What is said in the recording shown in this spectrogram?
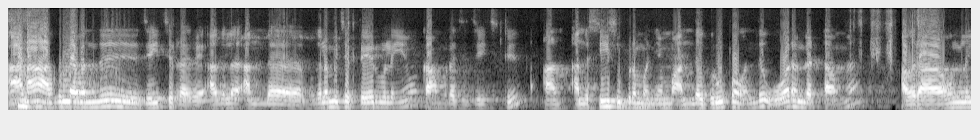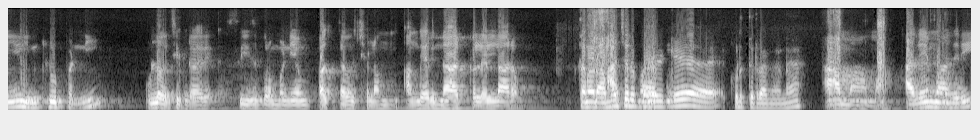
ஆனா அதுல வந்து ஜெயிச்சிடுறாரு. அதுல அந்த முதலமைச்சர் தேர்வுலையும் காமராஜ் ஜெயிச்சுட்டு அந்த சி. சுப்பிரமணியம் அந்த குரூப்பை வந்து ஓரங்கட்டாம அவர் அவங்களையும் இன்க்ளூட் பண்ணி உள்ள வச்சுக்கிறாரு. சி. சுப்பிரமணியம் பக்தவச்சலம் அங்க இருந்த ஆட்கள் எல்லாரும். தன்னோட அமைச்சர் பதவிக்கே கொடுத்துடுறாங்கண்ணே. ஆமா ஆமா. அதே மாதிரி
